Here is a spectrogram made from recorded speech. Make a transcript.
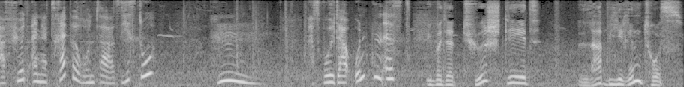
Da führt eine Treppe runter, siehst du? Hm, was wohl da unten ist? Über der Tür steht Labyrinthus.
